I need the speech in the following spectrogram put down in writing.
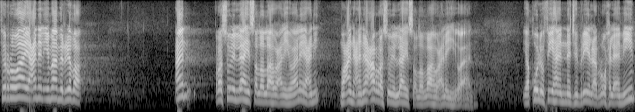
في الرواية عن الإمام الرضا عن رسول الله صلى الله عليه وآله يعني معنعنه عن رسول الله صلى الله عليه وآله. يقول فيها إن جبريل الروح الأمين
